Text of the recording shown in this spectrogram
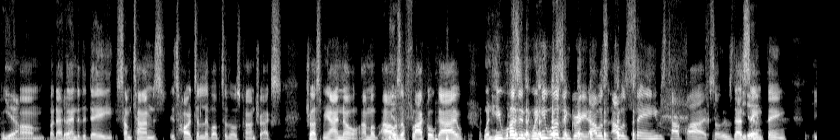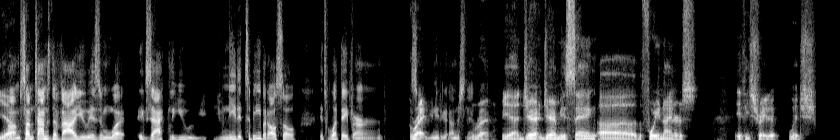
Yeah. Um, but at the end of the day, sometimes it's hard to live up to those contracts. Trust me, I know. I'm a I Yeah. was a Flacco guy when he wasn't when he wasn't great. I was I was saying he was top five. So it was that Yeah. same thing. Yeah. Um, sometimes the value isn't what exactly you you need it to be, but also it's what they've earned. So Right. You need to understand. Right. Yeah. Jer- Jeremy's saying uh the 49ers if he's traded, which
